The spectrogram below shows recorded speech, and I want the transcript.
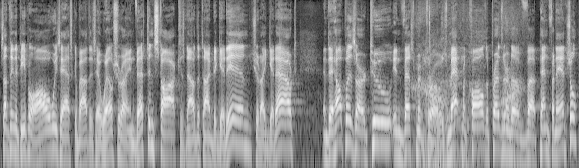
something that people always ask about. They say, well, should I invest in stocks? Is now the time to get in? Should I get out? And to help us are two investment pros, Matt McCall, the president of uh, Penn Financial,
